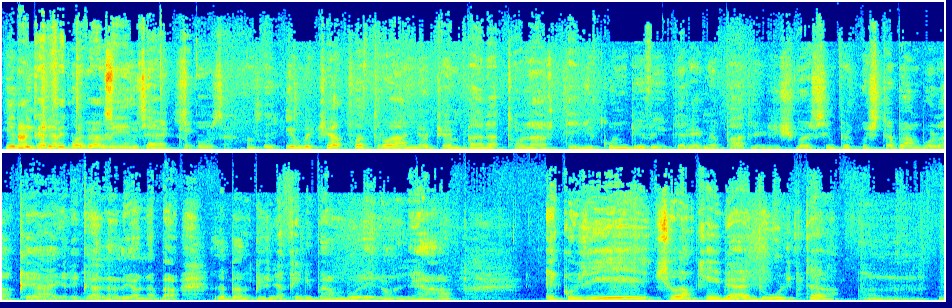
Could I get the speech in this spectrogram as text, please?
Io anche a quattro- Scusa. io invece a quattro anni ho già imparato l'arte di condividere. Mio padre diceva sempre questa bambola che hai, regalali a una alla bambina che di bambole non ne ha. E così io anche da adulta, mm,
